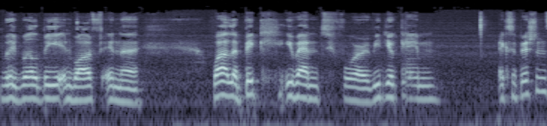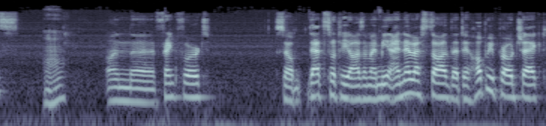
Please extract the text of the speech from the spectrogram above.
we will be involved in a well a big event for video game exhibitions Mhm. on uh, Frankfurt. So that's totally awesome. I mean, I never thought that a hobby project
